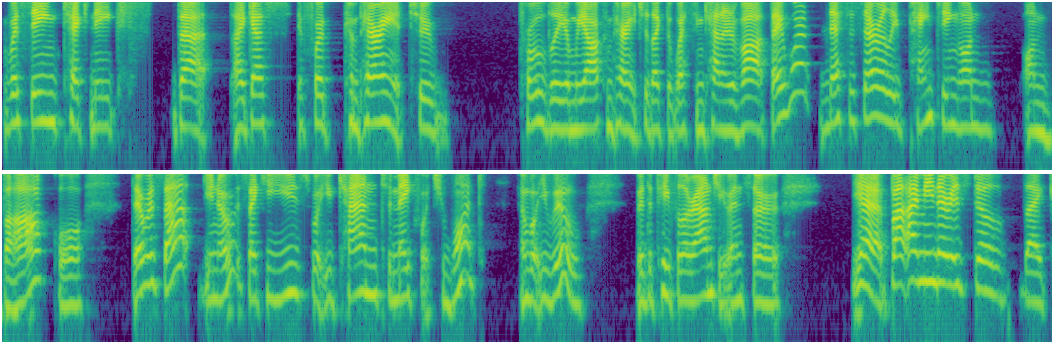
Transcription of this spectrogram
we're seeing techniques that I guess if we're comparing it to probably, and we are comparing it to like the Western canon of art, they weren't necessarily painting on on bark or there was that, you know, it's like you use what you can to make what you want and what you will with the people around you. And so, yeah, but I mean, there is still like,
